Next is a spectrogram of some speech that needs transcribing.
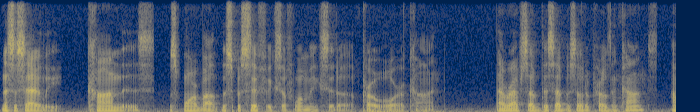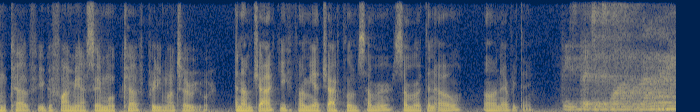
necessarily con this. It's more about the specifics of what makes it a pro or a con. That wraps up this episode of Pros and Cons. I'm Kev. You can find me at Same Old Kev pretty much everywhere. And I'm Jack. You can find me at Jack Bloom Sommer, Sommer with an O, on everything. These bitches want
